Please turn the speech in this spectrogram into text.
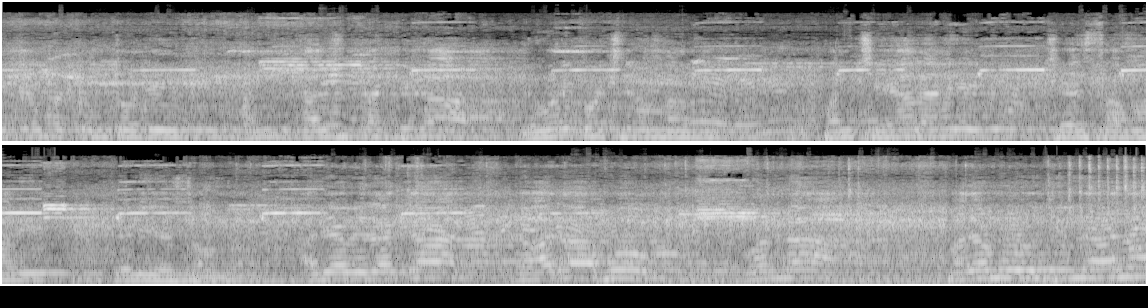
కార్యక్రమత్వంతో అంత కలిసికట్టుగా ఎవరికి వచ్చినా మనం పని చేయాలని చేస్తామని తెలియజేస్తాం అదేవిధంగా దాదాపు మొన్న పదమూడు జిల్లాలు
